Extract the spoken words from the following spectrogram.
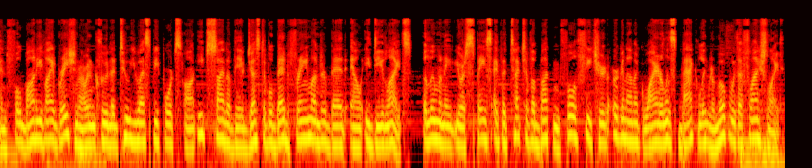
and full body vibration are included two USB ports on each side of the adjustable bed frame under bed LED lights, illuminate your space at the touch of a button full-featured ergonomic wireless backlit remote with a flashlight.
